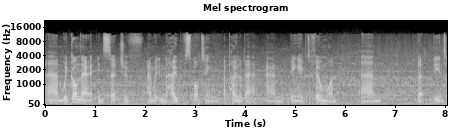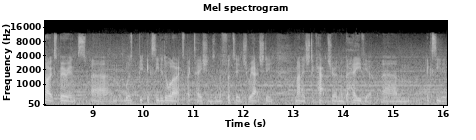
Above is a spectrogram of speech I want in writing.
Um, we'd gone there in search of and in the hope of spotting a polar bear and being able to film one. Um, but the entire experience um, was exceeded all our expectations, and the footage we actually managed to capture and the behaviour um, exceeded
